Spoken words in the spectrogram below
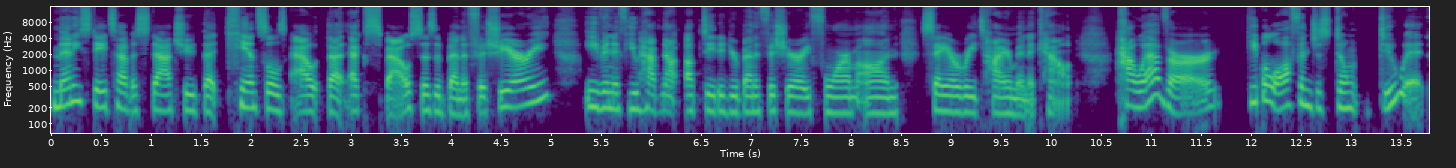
many states have a statute that cancels out that ex spouse as a beneficiary, even if you have not updated your beneficiary form on, say, a retirement account. However, people often just don't do it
